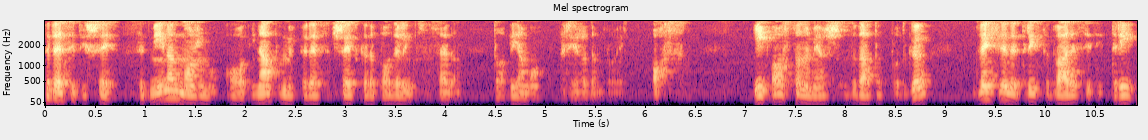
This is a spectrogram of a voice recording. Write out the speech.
56 sedmina, možemo ovo i napome 56 kada podelimo sa 7, dobijamo prirodan broj 8. I ostao nam još zadatak pod G, 2323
